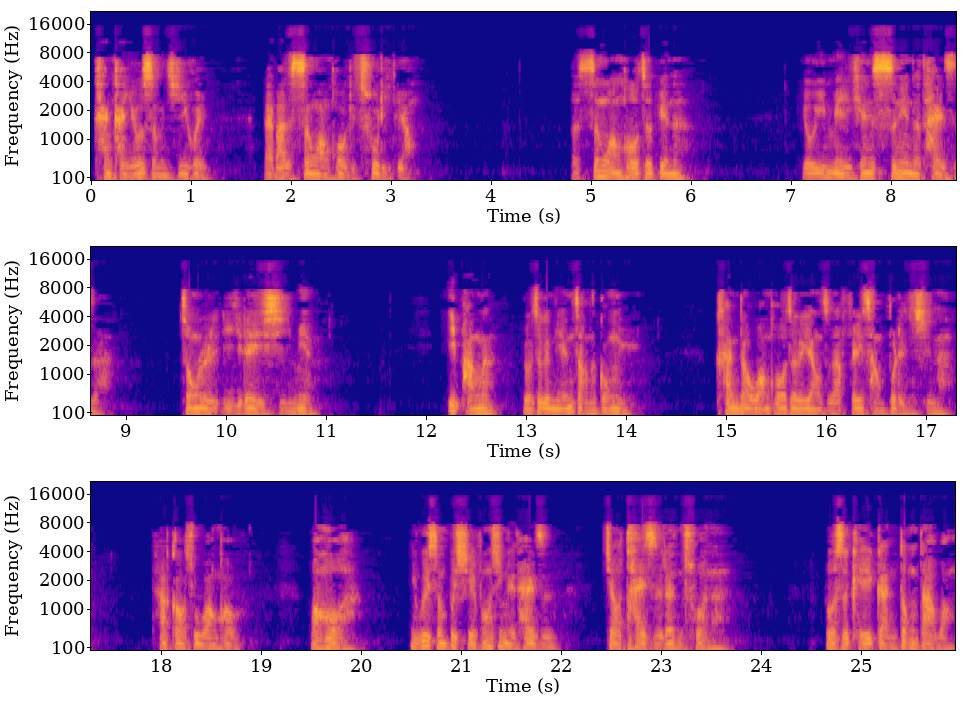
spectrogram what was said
看看有什么机会来把这生王后给处理掉。而生王后这边呢，由于每天思念的太子啊，终日以泪洗面。一旁呢，有这个年长的宫女，看到王后这个样子，她非常不忍心啊。她告诉王后：“王后啊，你为什么不写封信给太子，叫太子认错呢？”若是可以感动大王，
